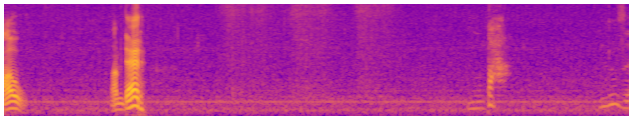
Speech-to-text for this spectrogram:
Oh. I'm dead. Bah. Loser.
